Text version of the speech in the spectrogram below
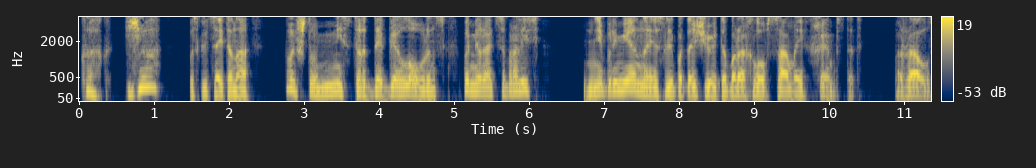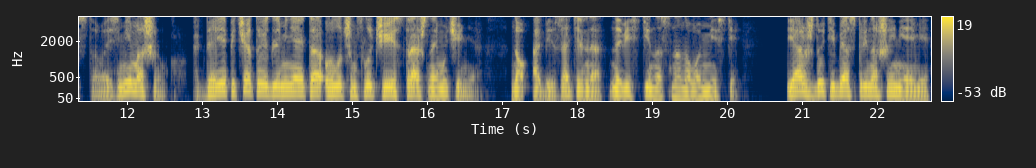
«Как? Я?» — восклицает она. «Вы что, мистер Д.Г. Лоуренс, помирать собрались?» «Непременно, если потащу это барахло в самый Хэмпстед. Пожалуйста, возьми машинку. Когда я печатаю, для меня это в лучшем случае страшное мучение. Но обязательно навести нас на новом месте. Я жду тебя с приношениями,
